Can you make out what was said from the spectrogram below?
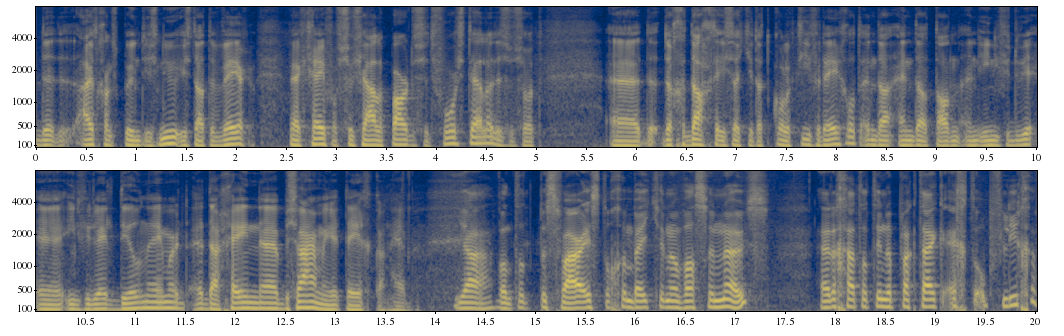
de, de, uitgangspunt is nu, is dat de werk, werkgever of sociale partners het voorstellen, dus een soort, de, de gedachte is dat je dat collectief regelt en, da, en dat dan een individue, individuele deelnemer daar geen bezwaar meer tegen kan hebben. Ja, want dat bezwaar is toch een beetje een wassen neus. He, dan gaat dat in de praktijk echt opvliegen.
